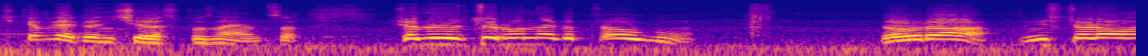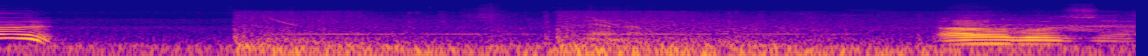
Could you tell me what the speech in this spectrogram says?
Ciekawe jak oni się rozpoznają, co? Wsiadłem do czerwonego czołgu! Dobra, zniszczony! Nie no. O Boże.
